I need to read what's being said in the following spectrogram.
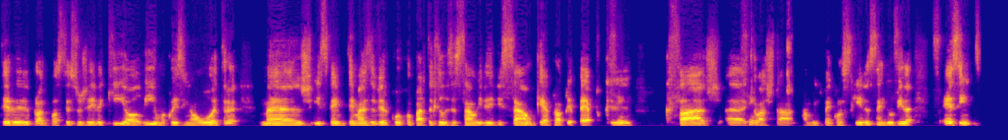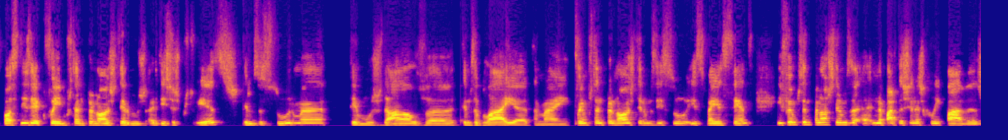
ter pronto, posso ter sugerido aqui ou ali uma coisinha ou outra, mas isso tem, tem mais a ver com, com a parte da realização e da edição, que é a própria Pep que, Sim. que faz, Sim. que eu acho que está, está muito bem conseguida, sem dúvida. É assim, posso dizer que foi importante para nós termos artistas portugueses, temos a Surma, temos Dalva, temos a Blaia também. Foi importante para nós termos isso, isso bem assente e foi importante para nós termos, na parte das cenas clipadas,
